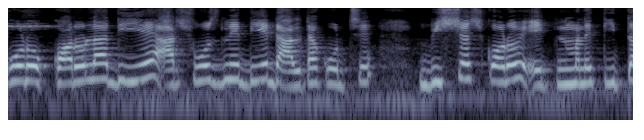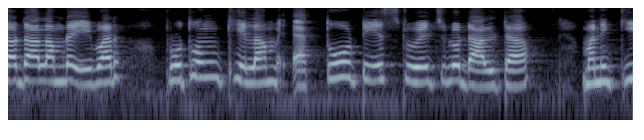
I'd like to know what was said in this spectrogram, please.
করো, করলা দিয়ে আর সজনে দিয়ে ডালটা করছে। বিশ্বাস করো মানে তিতা ডাল আমরা এবার প্রথম খেলাম, এত টেস্ট হয়েছিল ডালটা। মানে কি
